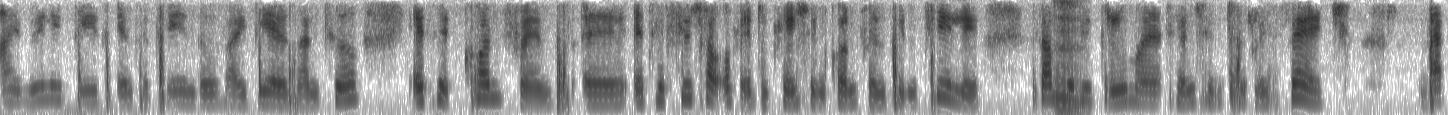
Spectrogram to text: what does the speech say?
I really did entertain those ideas until at a conference, uh, at a Future of Education conference in Chile, somebody mm. drew my attention to research that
